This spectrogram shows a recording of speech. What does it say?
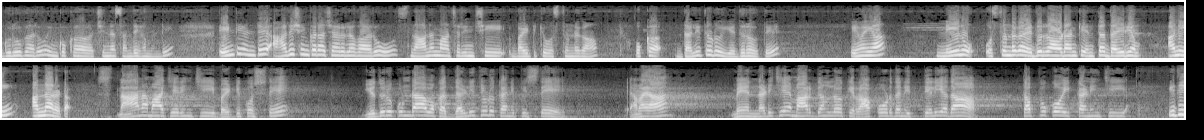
గురువుగారు ఇంకొక చిన్న సందేహం అండి ఏంటి అంటే ఆది శంకరాచార్యుల వారు స్నానం ఆచరించి బయటికి వస్తుండగా ఒక దళితుడు ఎదురవుతే ఏమయ్యా నేను వస్తుండగా ఎదురు రావడానికి ఎంత ధైర్యం? అని అన్నారట. స్నానమాచరించి బయటికొస్తే ఎదురుకుండా ఒక దళితుడు కనిపిస్తే ఏమయ్యా మేం నడిచే మార్గంలోకి రాకూడదని తెలియదా? తప్పుకో ఇక్కడి నుంచి ఇది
